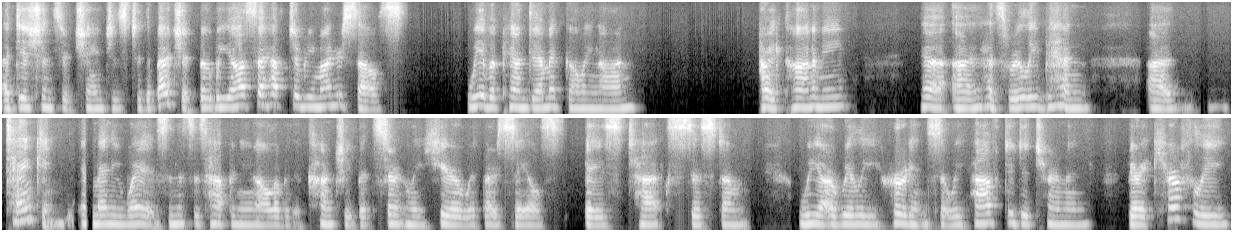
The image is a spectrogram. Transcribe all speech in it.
additions or changes to the budget. But we also have to remind ourselves we have a pandemic going on. Our economy uh, uh, has really been uh, tanking in many ways, and this is happening all over the country, but certainly here with our sales based tax system, we are really hurting. So we have to determine very carefully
